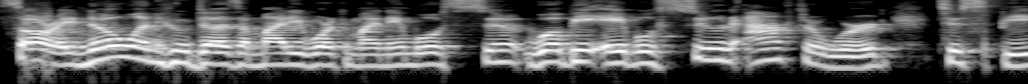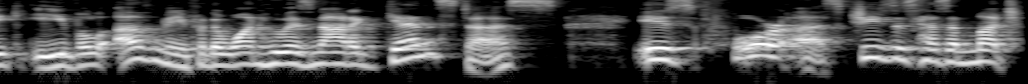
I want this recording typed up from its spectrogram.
Sorry, no one who does a mighty work in my name will soon will be able soon afterward to speak evil of me. For the one who is not against us is for us. Jesus has a much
